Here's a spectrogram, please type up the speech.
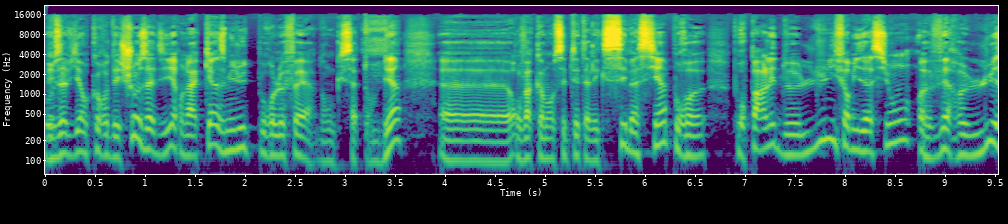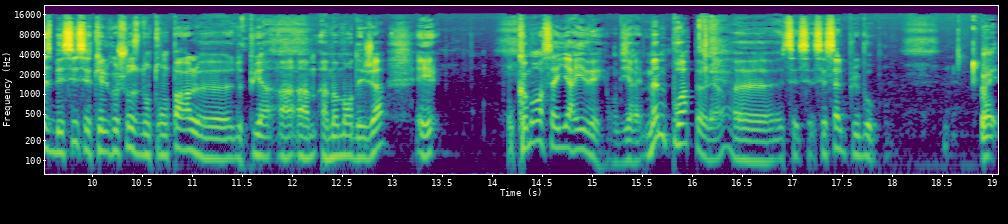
Vous aviez encore des choses à dire. On a 15 minutes pour le faire, donc ça tombe bien. Euh, on va commencer peut-être avec Sébastien pour pour parler de l'uniformisation vers l'USB-C. C'est quelque chose dont on parle depuis un, un, un, moment déjà et on commence à y arriver, on dirait. Même pour Apple, hein, c'est ça le plus beau. Oui,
